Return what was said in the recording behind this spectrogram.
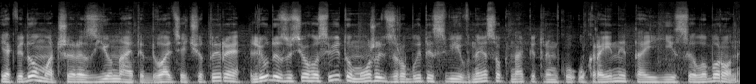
Як відомо, через United 24 люди з усього світу можуть зробити свій внесок на підтримку України та її сил оборони.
